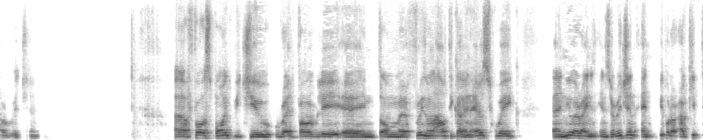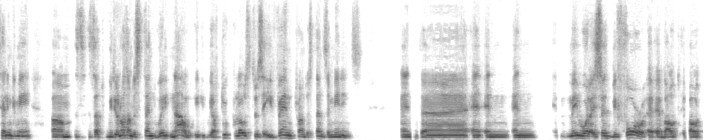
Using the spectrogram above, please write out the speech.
our region. Uh, first point, which you read probably in Tom Friedman article, an earthquake a new era in, in the region, and people are, are keep telling me um, that we do not understand well now. We are too close to the event to understand the meanings, and uh, and, and and maybe what I said before about about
